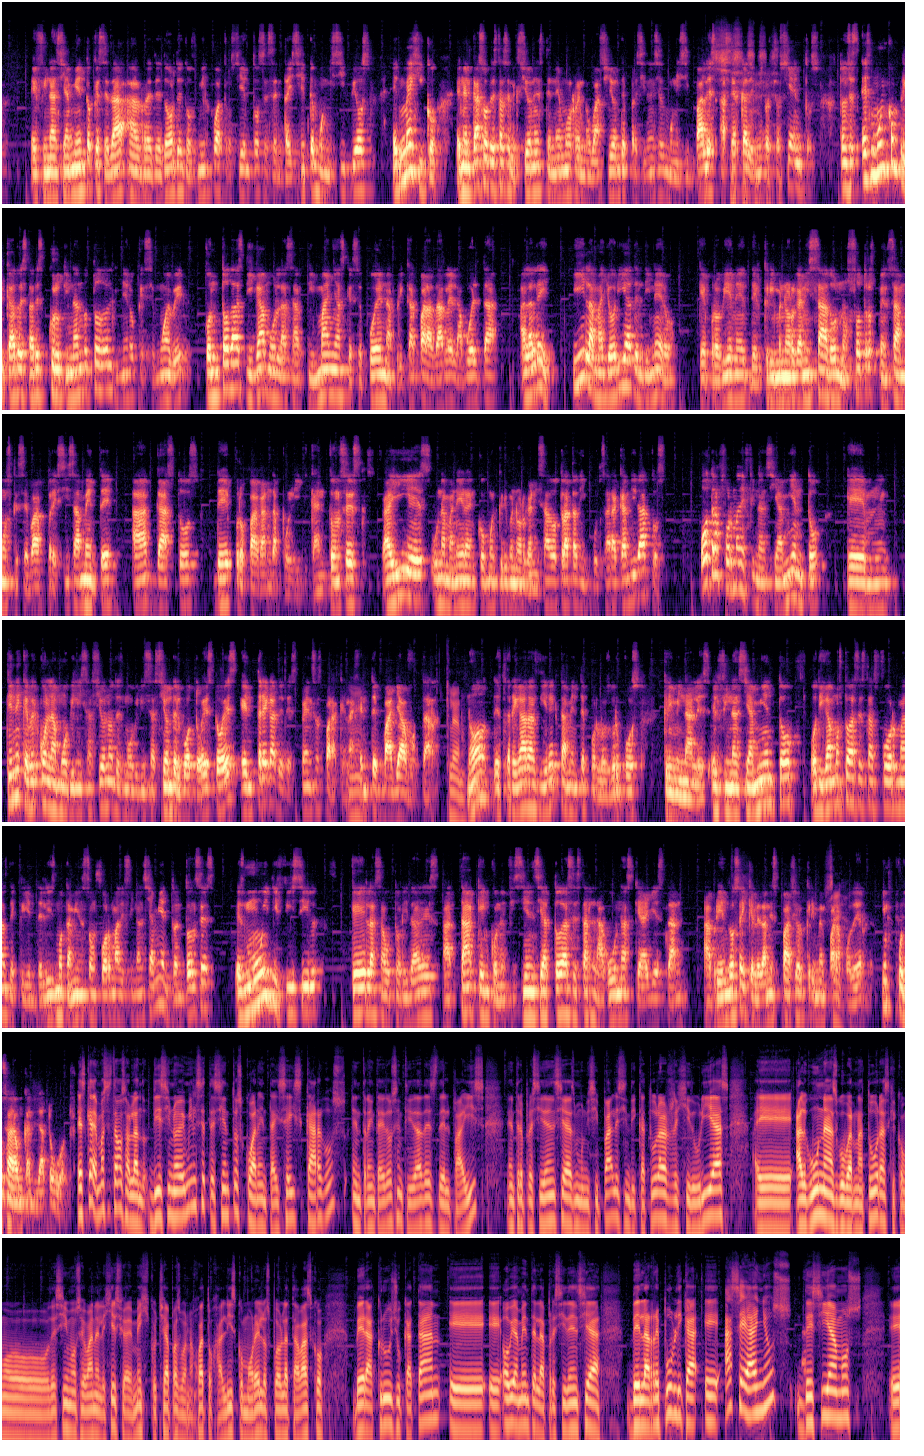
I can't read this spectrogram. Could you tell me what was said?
el financiamiento que se da alrededor de 2.467 municipios en México. En el caso de estas elecciones tenemos renovación de presidencias municipales a cerca de 1.800. Entonces es muy complicado estar escrutinando todo el dinero que se mueve con todas, digamos, las artimañas que se pueden aplicar para darle la vuelta a la ley. Y la mayoría del dinero que proviene del crimen organizado, nosotros pensamos que se va precisamente a gastos de propaganda política. Entonces, ahí es una manera en cómo el crimen organizado trata de impulsar a candidatos. Otra forma de financiamiento em, tiene que ver con la movilización o desmovilización del voto. Esto es entrega de despensas para que la mm. gente vaya a votar, claro. ¿no? Entregadas directamente por los grupos criminales. El financiamiento o digamos todas estas formas de clientelismo también son forma de financiamiento. Entonces, es muy difícil que las autoridades ataquen con eficiencia todas estas lagunas que ahí están abriéndose y que le dan espacio al crimen para poder impulsar a un candidato u otro. Es que además estamos hablando 19.746 cargos en 32 entidades del país, entre presidencias municipales, sindicaturas, regidurías, eh, algunas gubernaturas que como decimos se van a elegir, Ciudad de México, Chiapas, Guanajuato, Jalisco, Morelos, Puebla, Tabasco, Veracruz, Yucatán, eh, eh, obviamente la presidencia de la República. hace años decíamos...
